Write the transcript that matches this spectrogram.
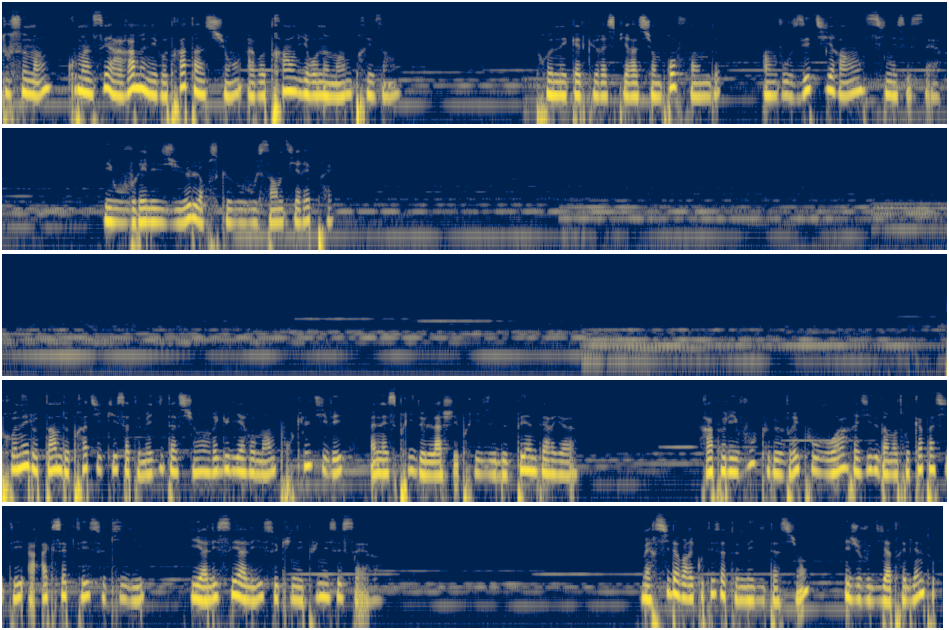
Doucement, commencez à ramener votre attention à votre environnement présent. Prenez quelques respirations profondes en vous étirant si nécessaire et ouvrez les yeux lorsque vous vous sentirez prêt. Prenez le temps de pratiquer cette méditation régulièrement pour cultiver un esprit de lâcher prise et de paix intérieure. Rappelez-vous que le vrai pouvoir réside dans votre capacité à accepter ce qui est et à laisser aller ce qui n'est plus nécessaire. Merci d'avoir écouté cette méditation et je vous dis à très bientôt.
